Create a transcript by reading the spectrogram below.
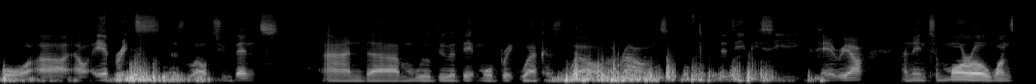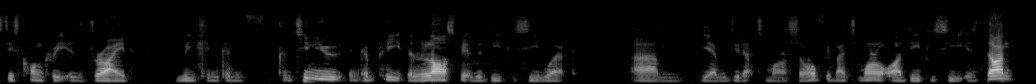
for uh, our air bricks as well, two vents. And um, we'll do a bit more brickwork as well around the DPC area. And then tomorrow, once this concrete is dried, we can con continue and complete the last bit of the DPC work. Um, yeah, we do that tomorrow. So hopefully by tomorrow our DPC is done.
